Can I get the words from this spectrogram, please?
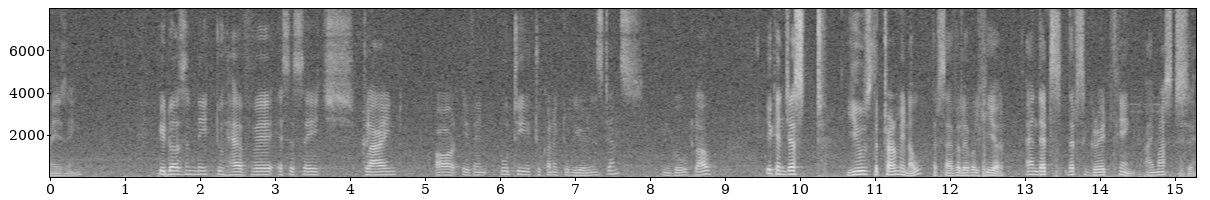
amazing. It doesn't need to have a SSH client or even PuTTY to connect to your instance in Google Cloud. You can just use the terminal that's available here and that's that's a great thing I must say.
